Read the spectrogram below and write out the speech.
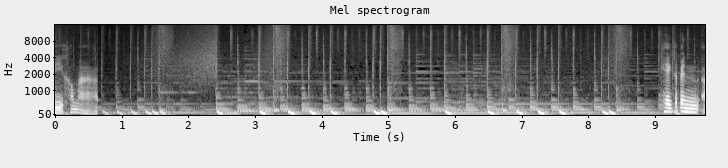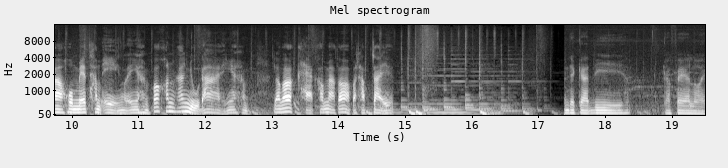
ดีเข้ามา เค้กจะเป็น homemade ทำเองอะไรเงี้ยครับก็ค่อนข้างอยู่ได้เงี้ยครับแล้วก็แขกเข้ามาก็ประทับใจ บรรยากาศดีครับ กาแฟอร่อย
